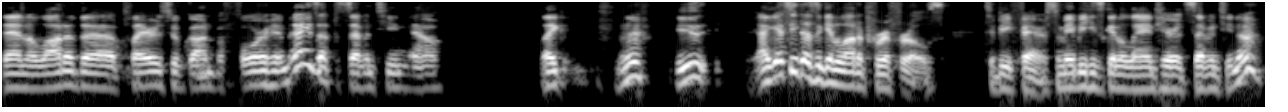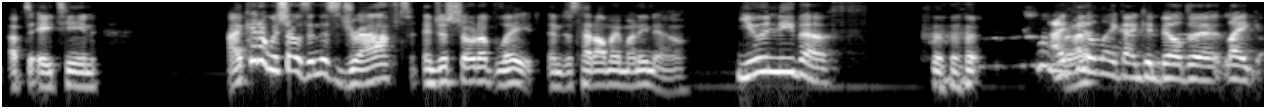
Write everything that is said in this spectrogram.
than a lot of the players who've gone before him. He's up to 17 now. Like, eh, I guess he doesn't get a lot of peripherals, to be fair. So maybe he's going to land here at 17. Oh, up to 18. I kind of wish I was in this draft and just showed up late and just had all my money now. You and me both. I Right. feel like I could build a like.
